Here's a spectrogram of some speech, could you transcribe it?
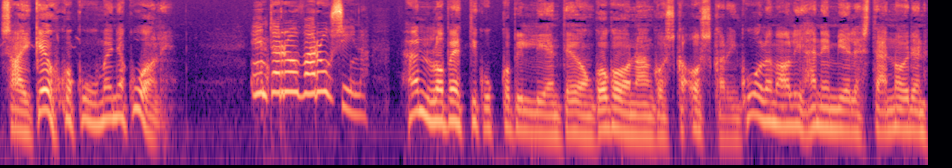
sai keuhkokuumeen ja kuoli. Entä rouva Rusina? Hän lopetti kukkopillien teon kokonaan, koska Oskarin kuolema oli hänen mielestään noiden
